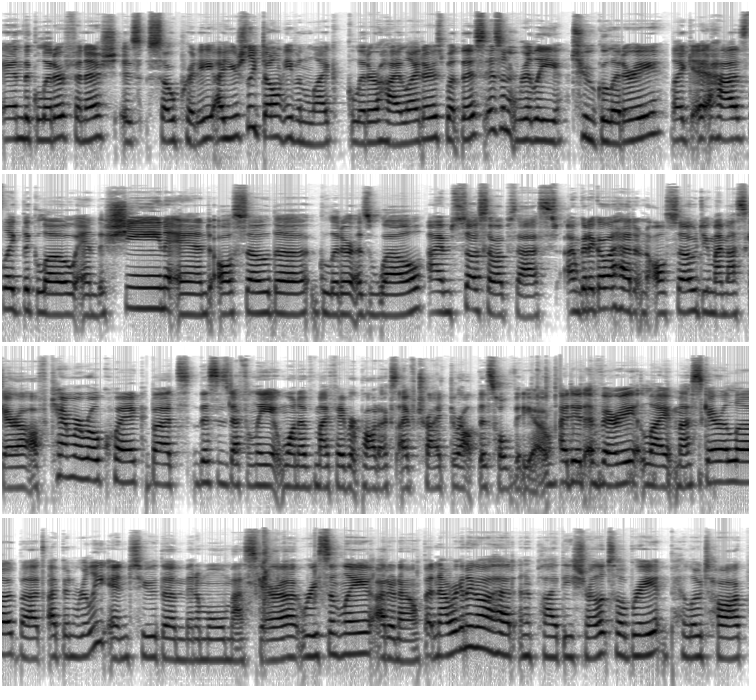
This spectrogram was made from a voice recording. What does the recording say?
And the glitter finish is so pretty. I usually don't even like glitter highlighters, but this isn't really too glittery. Like it has like like the glow and the sheen and also the glitter as well. I'm so, so obsessed. I'm gonna go ahead and also do my mascara off camera real quick, but this is definitely one of my favorite products I've tried throughout this whole video. I did a very light mascara look, but I've been really into the minimal mascara recently. I don't know. But now we're gonna go ahead and apply the Charlotte Tilbury Pillow Talk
